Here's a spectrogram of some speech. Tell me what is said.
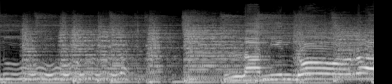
nulla la minora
